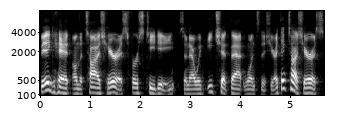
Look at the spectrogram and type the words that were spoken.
big hit on the Taj Harris first TD. So now we've each hit that once this year. I think Taj Harris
